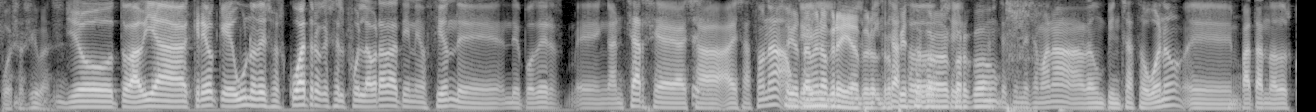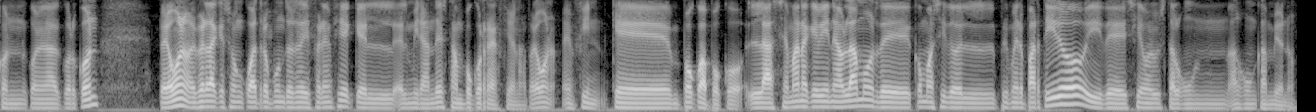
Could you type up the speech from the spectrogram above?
Pues así vas. Yo todavía creo que uno de esos cuatro, que es el Fuenlabrada, tiene opción de, de poder eh, engancharse a esa, a esa zona. Sí, yo también lo creía, pero el pinchazo, tropiezo con el sí, Alcorcón- Este fin de semana ha dado un pinchazo bueno, eh, empatando a dos con, con el Alcorcón. Pero bueno, es verdad que son cuatro puntos de diferencia y que el, el Mirandés tampoco reacciona. Pero bueno, en fin, que poco a poco. La semana que viene hablamos de cómo ha sido el primer partido y de si hemos visto algún, algún cambio o no.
